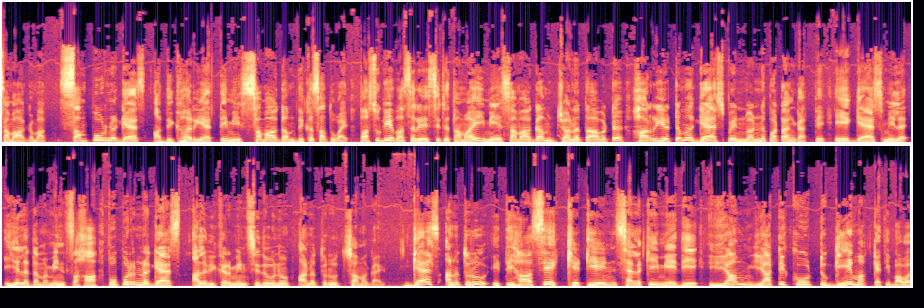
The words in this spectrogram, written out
සමාගමක්. සම්පූර්ණ ගෑස් අධිකාරී ඇත්තේ මේ සමාගම් දෙක සතුවයි. පසුගේ වසරේ සිට තමයි මේ සමාගම් ජනතාවට හරියටම ගෑස් පෙන්වන්න පටන් ගත්තේ. ඒ ගෑස් මිල ඉහළ දමමින් සහ පුපුරණ ගෑස් අලවිකරමින් සිදුවුණු අනතුරුත් සමගයි. ගෑස් අනතුරු ඉතිහාසයේ කෙටියෙන් සැලකීමේදී යම් යටිකූට්ටු ගේමක් ඇති බව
